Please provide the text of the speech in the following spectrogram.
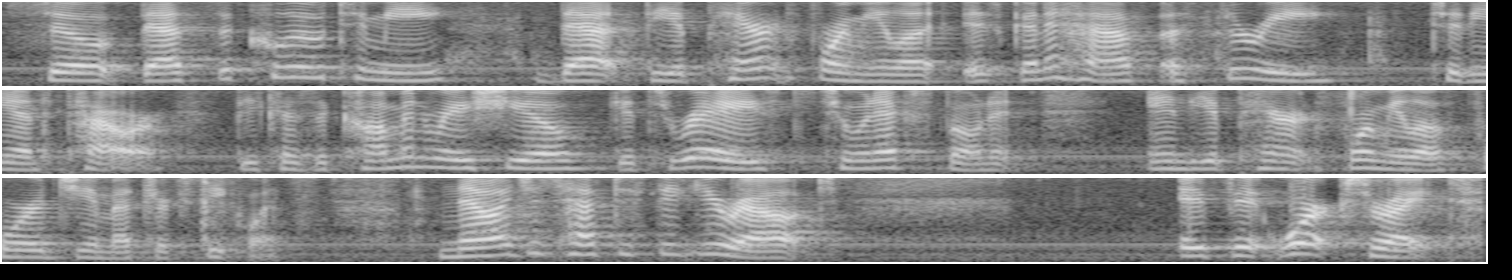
So that's a clue to me that the apparent formula is going to have a 3 to the nth power because the common ratio gets raised to an exponent in the apparent formula for a geometric sequence. Now I just have to figure out if it works right.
